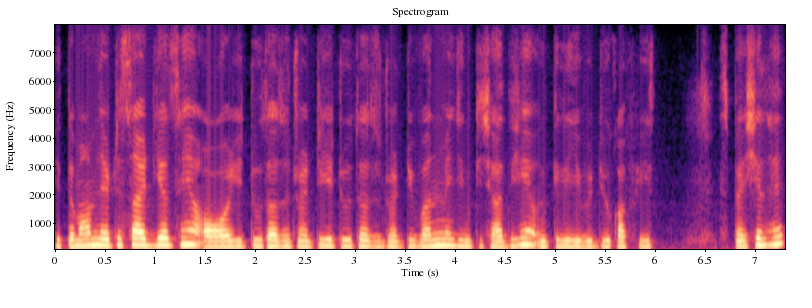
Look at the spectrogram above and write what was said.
ये तमाम लेटेस्ट आइडियाज़ हैं और ये 2020 या 2021 में जिनकी शादी है, उनके लिए ये वीडियो काफ़ी स्पेशल है।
